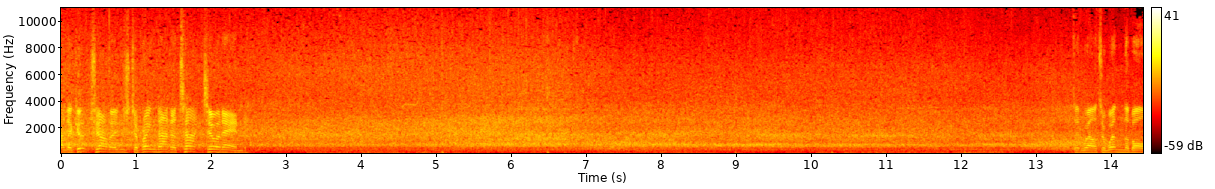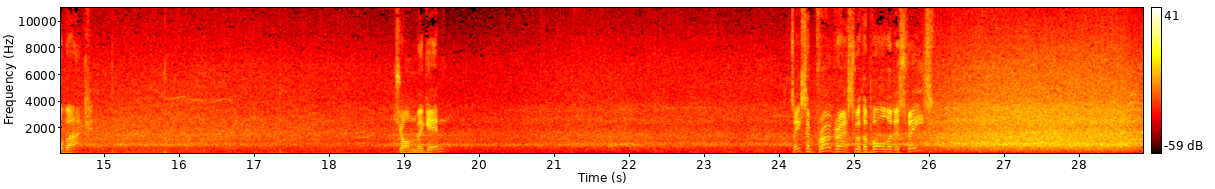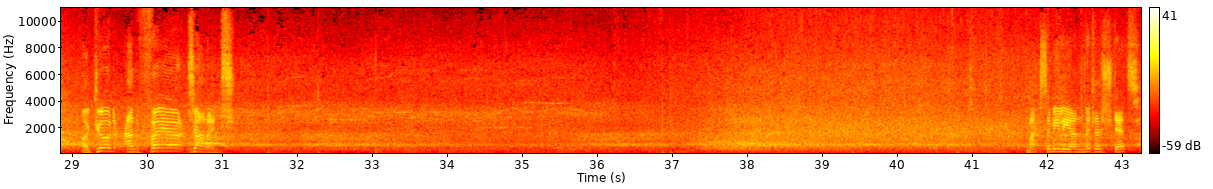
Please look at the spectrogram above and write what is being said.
And a good challenge to bring that attack to an end. Did well to win the ball back. John McGinn. Decent progress with the ball at his feet. A good and fair challenge. Maximilian Mittelstädt.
